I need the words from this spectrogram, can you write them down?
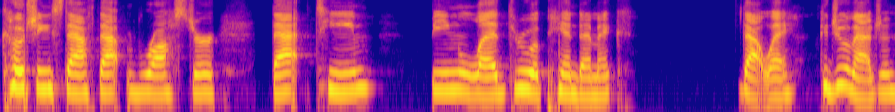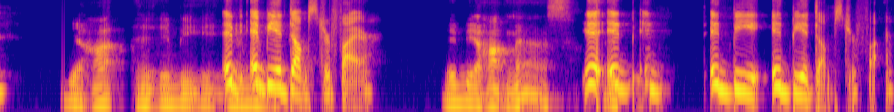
coaching staff, that roster, that team being led through a pandemic that way. Could you imagine? Yeah, hot. It'd be. It'd, it'd, be a dumpster fire. It'd be a hot mess. It, it, it it'd be it'd be a dumpster fire.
